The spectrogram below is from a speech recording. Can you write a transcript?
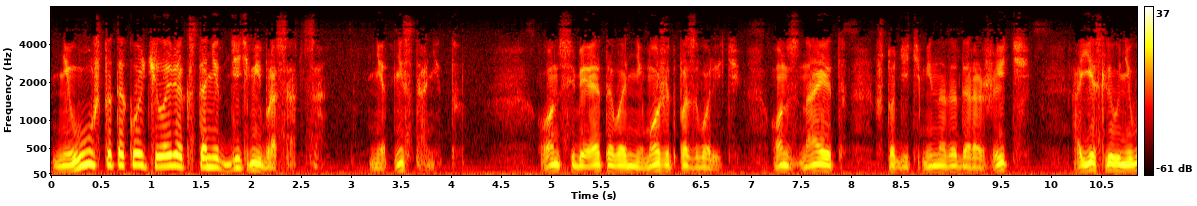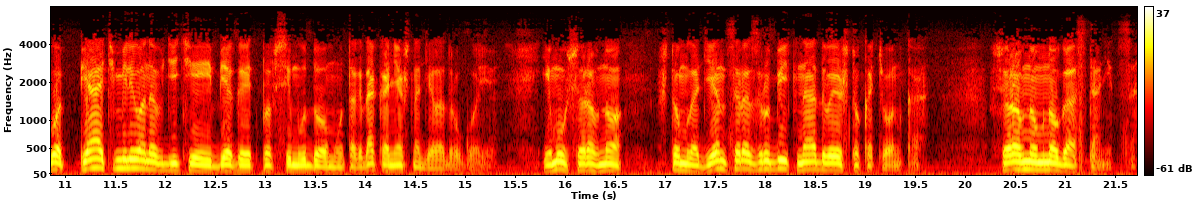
Неужто такой человек станет детьми бросаться? Нет, не станет. Он себе этого не может позволить. Он знает, что детьми надо дорожить, а если у него пять миллионов детей бегает по всему дому, тогда, конечно, дело другое. Ему все равно, что младенца разрубить надвое, что котенка. Все равно много останется.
